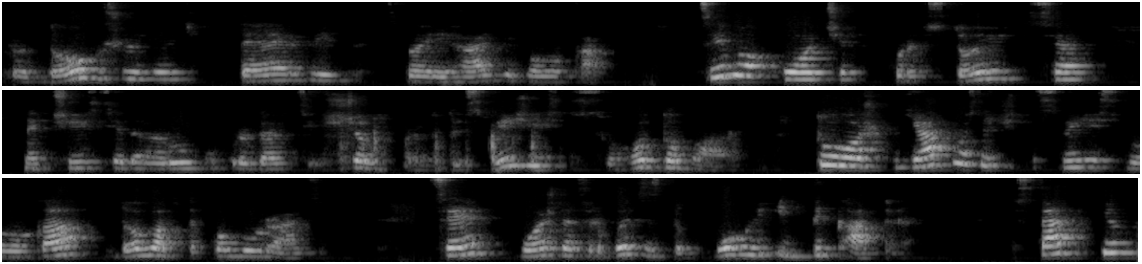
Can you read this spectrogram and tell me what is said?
продовжують термін зберігання молока. Цим охоче користуються нечисті на руку продавці, щоб зберегти свіжість свого товару. Тож, як визначити свіжість молока вдома в такому разі? Це можна зробити з допомогою індикатора. Достатньо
